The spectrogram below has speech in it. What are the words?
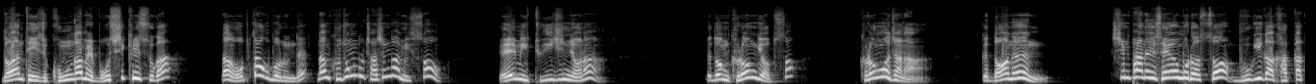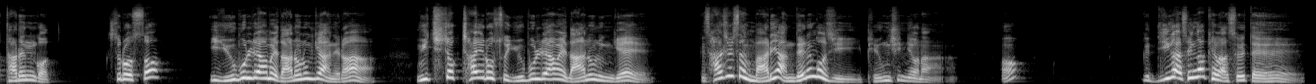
너한테 이제 공감을 못 시킬 수가 난 없다고 보는데? 난 그 정도 자신감 있어. 애미 뒤진년아. 넌 그런 게 없어? 그런 거잖아. 그 너는 심판을 세움으로써 무기가 각각 다른 것으로서 이 유불리함을 나누는 게 아니라 위치적 차이로서 유불리함을 나누는 게 사실상 말이 안 되는 거지 병신년아. 어? 그 네가 생각해 봤을 때그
